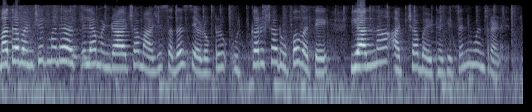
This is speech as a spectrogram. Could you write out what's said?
मात्र वंचितमध्ये असलेल्या मंडळाच्या माजी सदस्य डॉक्टर उत्कर्ष रूपवते यांना आजच्या बैठकीचं निमंत्रण आहे.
